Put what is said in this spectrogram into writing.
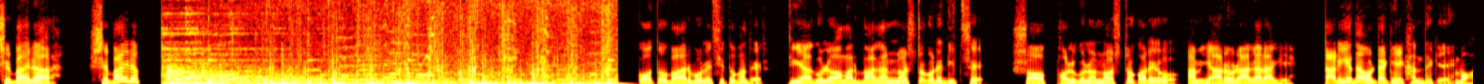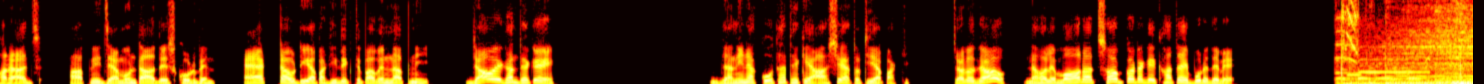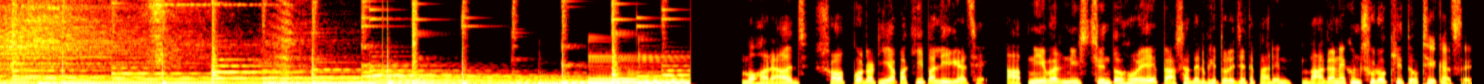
সেপাইরা সেপাইরা কতবার বলেছি তোমাদের, টিয়াগুলো আমার বাগান নষ্ট করে দিচ্ছে। সব ফলগুলো নষ্ট করেও আমি আরও রাগার আগে তাড়িয়ে দাও ওটাকে এখান থেকে। মহারাজ, আপনি যেমনটা আদেশ করবেন, একটাও টিয়া পাখি দেখতে পাবেন না আপনি। যাও এখান থেকে। জানি না কোথা থেকে আসে এত টিয়া পাখি। চলো যাও না হলে মহারাজ সব কটাকে খাঁচায় পুরে দেবে। মহারাজ সব কটা টিয়া পাখি পালিয়ে গেছে। আপনি এবার নিশ্চিন্ত হয়ে প্রাসাদের ভেতরে যেতে পারেন। বাগান এখন সুরক্ষিত। ঠিক আছে।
